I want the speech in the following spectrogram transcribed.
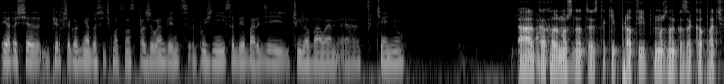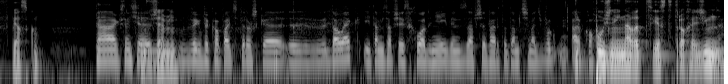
ja też się pierwszego dnia dosyć mocno sparzyłem, więc później sobie bardziej chillowałem e, w cieniu. A alkohol można, to jest taki protip, można go zakopać w piasku. Tak, w sensie W ziemi. Wy, wykopać troszkę y, dołek i tam zawsze jest chłodniej, więc zawsze warto tam trzymać alkohol. później nawet jest trochę zimny.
